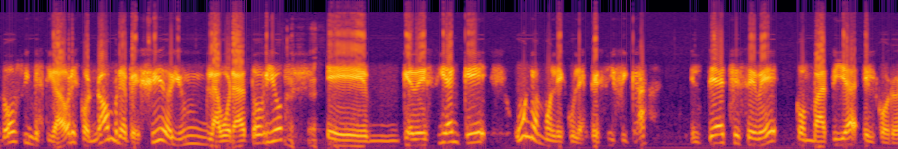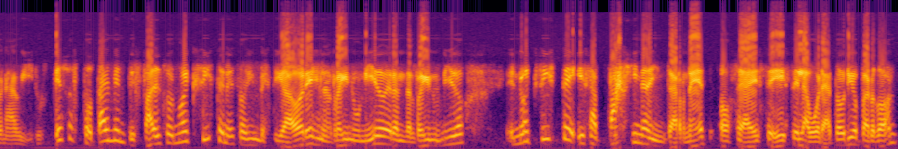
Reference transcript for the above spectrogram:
dos investigadores con nombre, apellido y un laboratorio que decían que una molécula específica el THCB combatía el coronavirus. Eso es totalmente falso, no existen esos investigadores en el Reino Unido, eran del Reino Unido, eh, no existe esa página de internet, o sea, ese, ese laboratorio, perdón,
